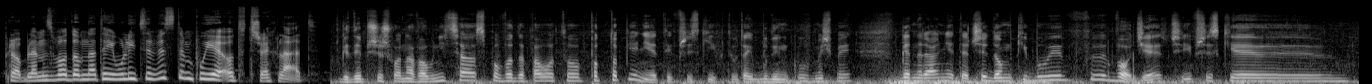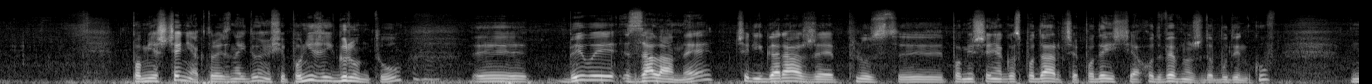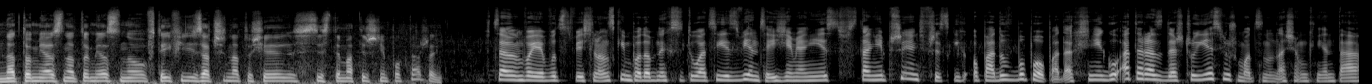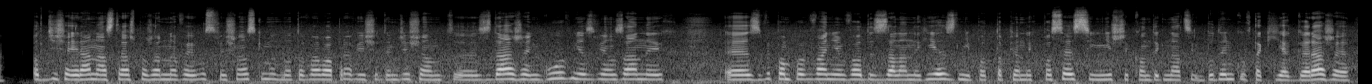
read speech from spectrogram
Problem z wodą na tej ulicy występuje od trzech lat. Gdy przyszła nawałnica, spowodowało to podtopienie tych wszystkich tutaj budynków. Myśmy generalnie te trzy domki były w wodzie, czyli wszystkie pomieszczenia, które znajdują się poniżej gruntu, y, były zalane, czyli garaże plus y, pomieszczenia gospodarcze, podejścia od wewnątrz do budynków. Natomiast, natomiast no, w tej chwili zaczyna to się systematycznie powtarzać. W całym województwie śląskim podobnych sytuacji jest więcej. Ziemia nie jest w stanie przyjąć wszystkich opadów, bo po opadach śniegu, a teraz deszczu jest już mocno nasiąknięta. Od dzisiaj rana Straż Pożarna w województwie śląskim odnotowała prawie 70 zdarzeń, głównie związanych e, z wypompowywaniem wody z zalanych jezdni, podtopionych posesji, niższych kondygnacji budynków, takich jak garaże, e,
